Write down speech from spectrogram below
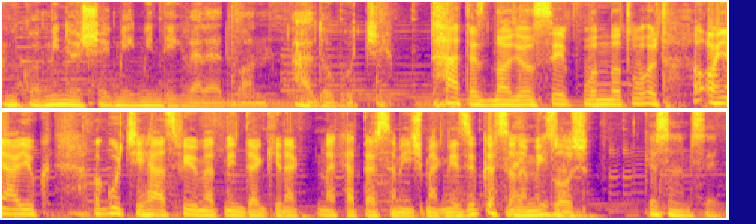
amikor a minőség még mindig veled van. Aldo Gucci. Hát ez nagyon szép mondat volt. Anyáljuk a Gucci ház filmet mindenkinek, meg hát persze mi is megnézzük. Köszönöm. Miklós. Köszönöm szépen.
